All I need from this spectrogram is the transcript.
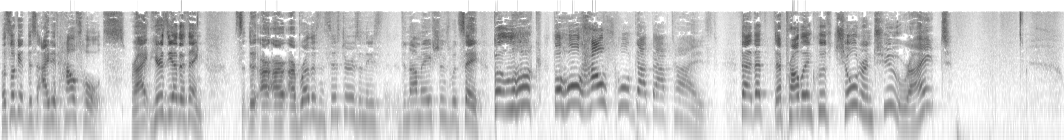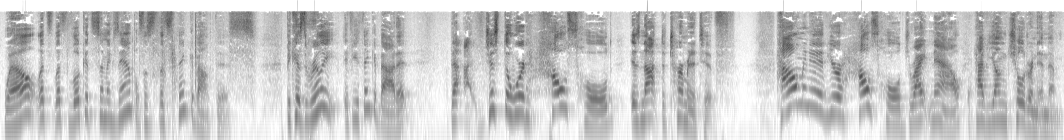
let's look at this idea of households, right? Here's the other thing. So the- our, our, our brothers and sisters in these denominations would say, but look, the whole household got baptized. That, that, that probably includes children too, right? Well, let's, let's look at some examples. Let's, let's think about this. Because really, if you think about it, that just the word household is not determinative. How many of your households right now have young children in them?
